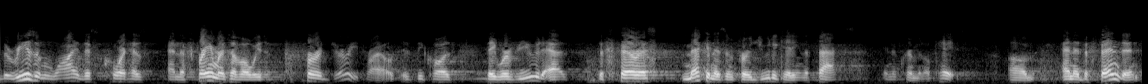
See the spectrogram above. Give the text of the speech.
The reason why this court has, and the framers have always preferred jury trials, is because they were viewed as the fairest mechanism for adjudicating the facts in a criminal case. Um, and a defendant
